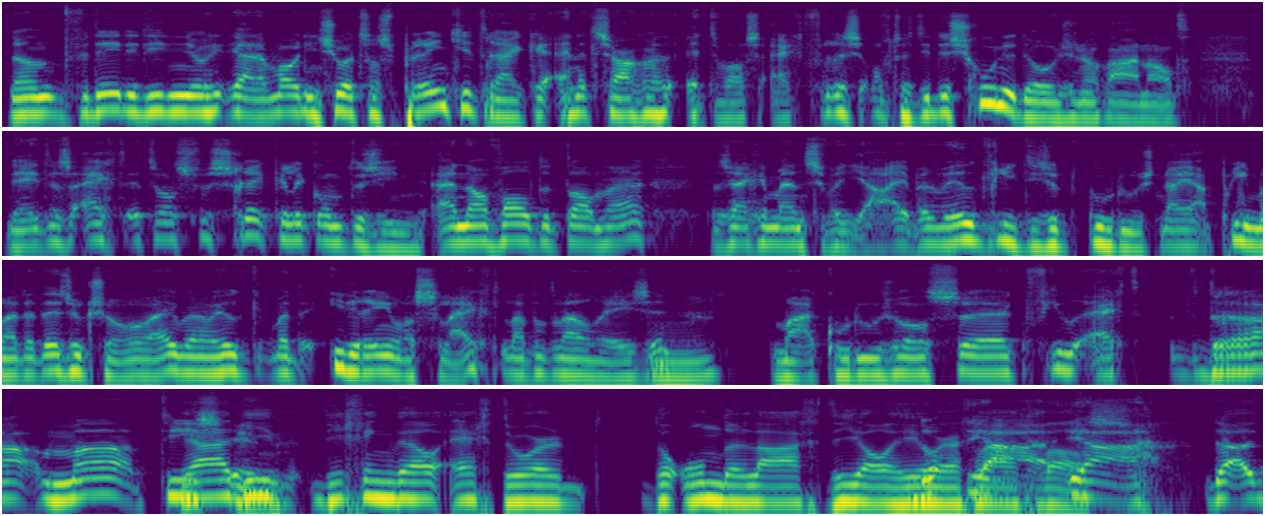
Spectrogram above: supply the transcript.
dan verdedigde hij nog, ja, dan wou hij een soort van sprintje trekken. En het zag er, het was echt fris, of dat hij de schoenendozen nog aan had. Nee, het was echt, het was verschrikkelijk om te zien. En dan valt het dan, hè, dan zeggen mensen van, ja, je bent wel heel kritisch op de Kudus. Nou ja, prima, dat is ook zo. hè. Ik ben wel heel, maar iedereen was slecht, laat dat wel wezen. Maar Kudus was, eh, viel echt dramatisch Ja, in. die, die ging wel echt door de onderlaag die al heel De- erg ja, laag was. Ja, de,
